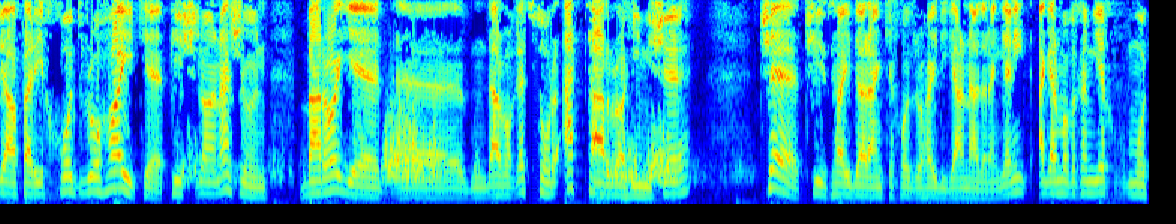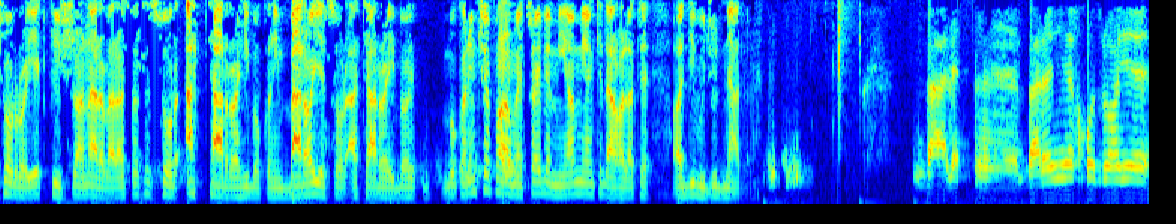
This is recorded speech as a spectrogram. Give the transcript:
جعفری خودروهایی که پیشرانشون برای در واقع سرعت طراحی میشه؟ چه چیزهایی دارن که خودروهای دیگر ندارن؟ یعنی اگر ما بخوایم یک موتور رو یک پیشرانه رو بر اساس سرعت طراحی بکنیم برای سرعت طراحی بکنیم چه پارامترهایی به میان میان که در حالت عادی وجود ندارن؟ بله برای خودروهای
